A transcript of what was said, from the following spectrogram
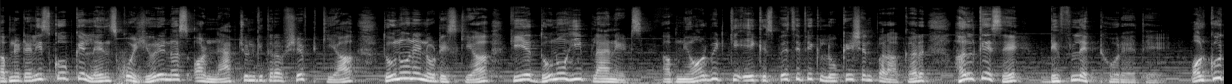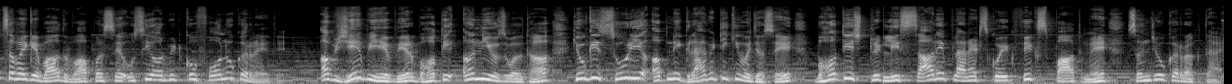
अपने टेलीस्कोप के लेंस को यूरेनस और नेपच्यून की तरफ़ शिफ्ट किया तो उन्होंने नोटिस किया कि ये दोनों ही प्लैनेट्स अपने ऑर्बिट के एक स्पेसिफिक लोकेशन पर आकर हल्के से डिफ्लेक्ट हो रहे थे और कुछ समय के बाद वापस से उसी ऑर्बिट को फॉलो कर रहे थे। अब ये बिहेवियर बहुत ही अनयूजल था, क्योंकि सूर्य अपनी ग्रेविटी की वजह से बहुत ही स्ट्रिक्टली सारे प्लैनेट्स को एक फिक्स पाथ में संजो कर रखता है।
